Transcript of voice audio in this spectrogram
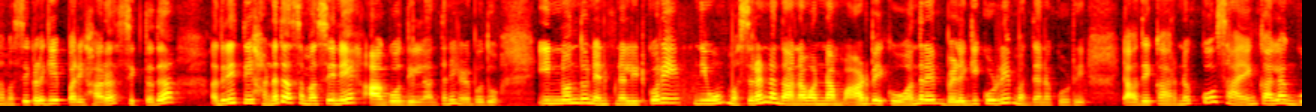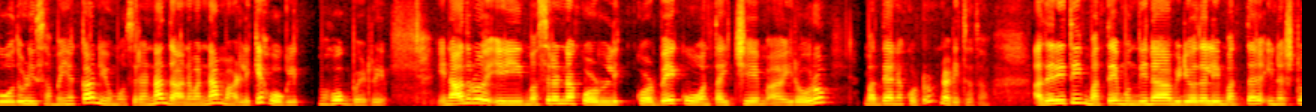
ಸಮಸ್ಯೆಗಳಿಗೆ ಪರಿಹಾರ ಸಿಗ್ತದೆ. ಅದೇ ರೀತಿ ಹಣದ ಸಮಸ್ಯೆನೇ ಆಗೋದಿಲ್ಲ ಅಂತಲೇ ಹೇಳ್ಬೋದು. ಇನ್ನೊಂದು ನೆನಪಿನಲ್ಲಿ ಇಟ್ಕೊರಿ, ನೀವು ಮೊಸರನ್ನ ದಾನವನ್ನು ಮಾಡಬೇಕು ಅಂದರೆ ಬೆಳಗ್ಗೆ ಕೊಡ್ರಿ, ಮಧ್ಯಾಹ್ನ ಕೊಡ್ರಿ. ಯಾವುದೇ ಕಾರಣಕ್ಕೂ ಸಾಯಂಕಾಲ ಗೋಧುಳಿ ಸಮಯಕ್ಕೆ ನೀವು ಮೊಸರನ್ನ ದಾನವನ್ನು ಮಾಡಲಿಕ್ಕೆ ಹೋಗ್ಲಿಕ್ಕೆ ಹೋಗಬೇಡ್ರಿ. ಏನಾದರೂ ಈ ಮೊಸರನ್ನ ಕೊಡ್ಲಿಕ್ಕೆ ಕೊಡಬೇಕು ಅಂತ ಇಚ್ಛೆ ಇರೋರು ಮಧ್ಯಾಹ್ನ ಕೊಟ್ಟರು ನಡೀತದೆ. ಅದೇ ರೀತಿ ಮತ್ತೆ ಮುಂದಿನ ವಿಡಿಯೋದಲ್ಲಿ ಮತ್ತೆ ಇನ್ನಷ್ಟು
